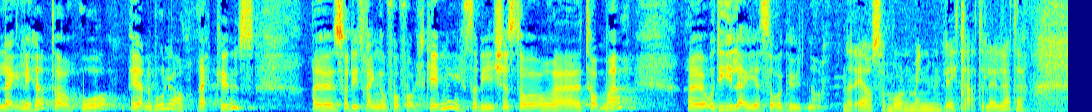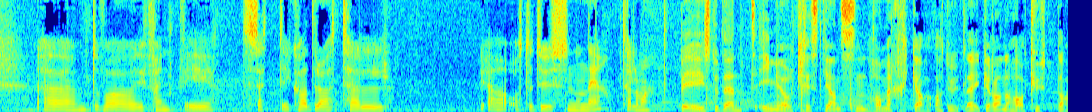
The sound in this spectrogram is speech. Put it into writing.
leiligheter og eneboliger, rekkehus, så de trenger å få folk inn i, så de ikke står tomme. Og de leies òg ut nå. Når jeg og samboeren min lette etter leiligheter, da fant vi 70 kvadrat til ja, 8000 og ned, til og med. BI-student Inger Kristiansen har merka at utleierne har kutta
